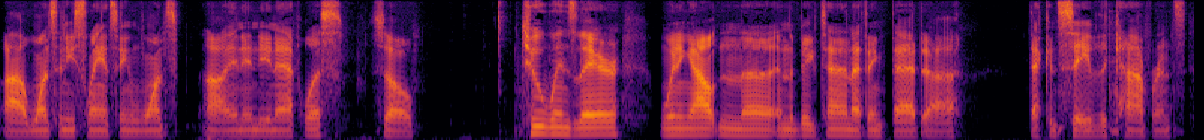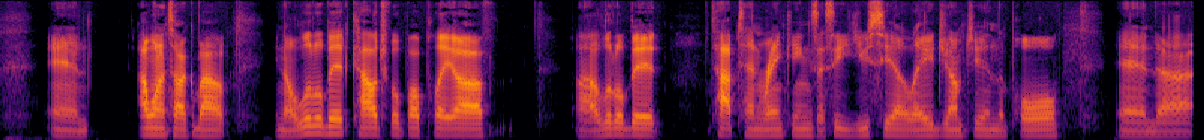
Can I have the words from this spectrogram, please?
uh, once in East Lansing, once uh, in Indianapolis. So, two wins there, winning out in the in the Big Ten. I think that uh, that can save the conference. And I want to talk about you know a little bit college football playoff, a little bit top ten rankings. I see UCLA jumped you in the poll, and uh,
